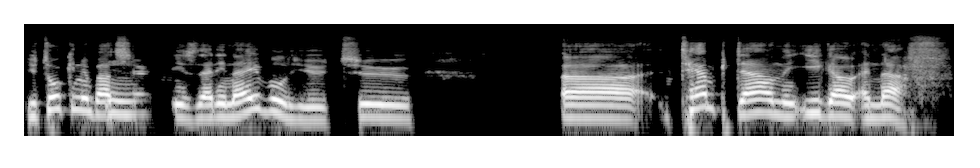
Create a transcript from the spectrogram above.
You're talking about mm. ceremonies that enable you to uh, tamp down the ego enough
